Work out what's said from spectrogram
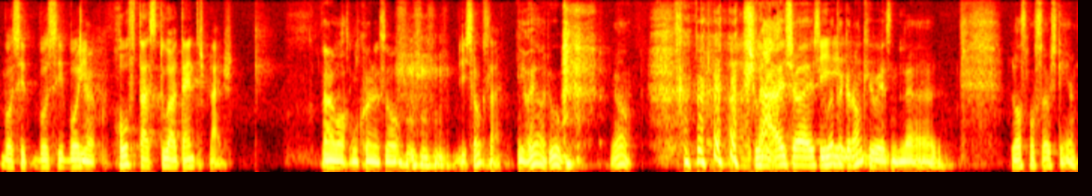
wo, sie, wo, sie, wo ich hoffe, dass du authentisch bleibst. Einfach, man kann so. Ich sag's leid. Ja, ja, du. Ja. Entschuldigung. Ja, ist, äh, ist ein guter Gedanke gewesen. Äh, Lass mal so stehen.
